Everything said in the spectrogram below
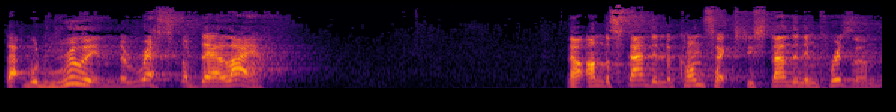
that would ruin the rest of their life. Now, understanding the context, she's standing in prison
